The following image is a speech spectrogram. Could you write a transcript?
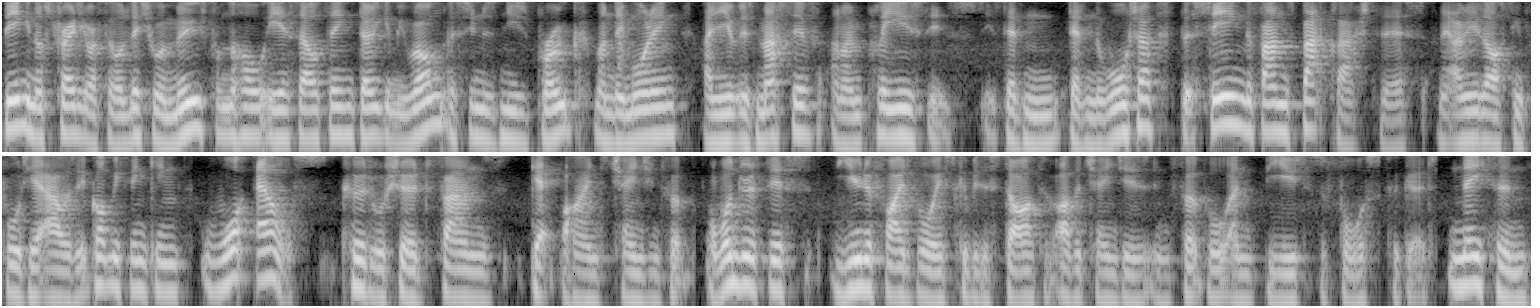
being in Australia, I feel a little removed from the whole ESL thing. Don't get me wrong. As soon as news broke Monday morning, I knew it was massive, and I'm pleased it's it's dead in dead in the water. But seeing the fans backlash to this and it only lasting 48 hours, it got me thinking, what else could or should fans get behind changing football? I wonder if this unified voice could be the start of other changes in football and be used as a force for good. Nathan,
